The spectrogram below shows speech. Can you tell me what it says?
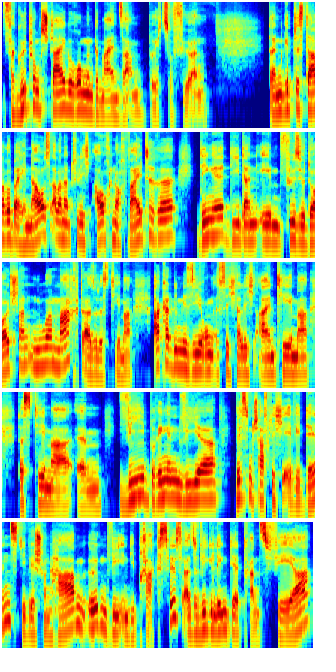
Vergütungssteigerungen gemeinsam durchzuführen. Dann gibt es darüber hinaus aber natürlich auch noch weitere Dinge, die dann eben Physio Deutschland nur macht. Also das Thema Akademisierung ist sicherlich ein Thema. Das Thema, ähm, wie bringen wir wissenschaftliche Evidenz, die wir schon haben, irgendwie in die Praxis? Also wie gelingt der Transfer?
